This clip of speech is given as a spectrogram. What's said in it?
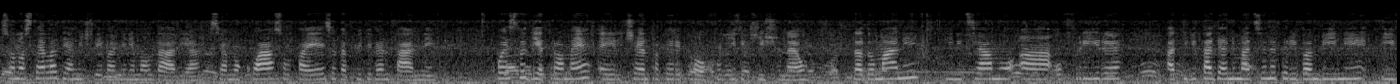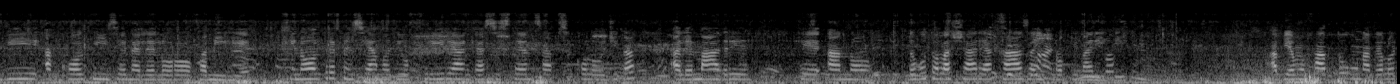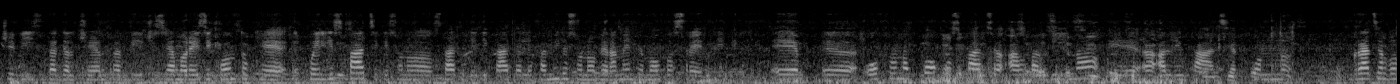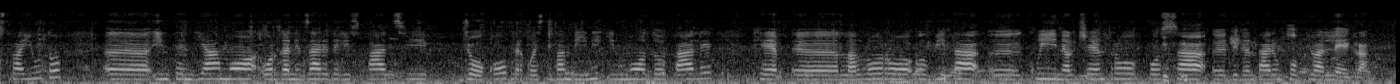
Sono Stella di Amici dei Bambini Moldavia, siamo qua sul paese da più di vent'anni. Questo dietro a me è il centro per i profughi di Chisinau. Da domani iniziamo a offrire attività di animazione per i bambini ivi accolti insieme alle loro famiglie. Inoltre pensiamo di offrire anche assistenza psicologica alle madri che hanno dovuto lasciare a casa i propri mariti. Abbiamo fatto una veloce visita del centro e ci siamo resi conto che quegli spazi che sono stati dedicati alle famiglie sono veramente molto stretti e eh, offrono poco spazio al bambino e all'infanzia. grazie al vostro aiuto eh, intendiamo organizzare degli spazi gioco per questi bambini in modo tale che eh, la loro vita eh, qui nel centro possa eh, diventare un po' più allegra.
